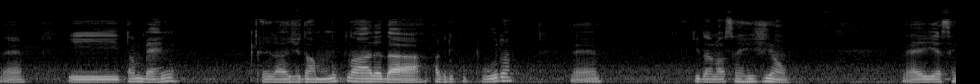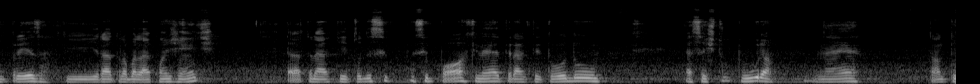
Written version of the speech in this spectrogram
né? E também irá ajudar muito na área da agricultura, né? Aqui da nossa região né? E essa empresa que irá trabalhar com a gente, ela terá que ter todo esse, esse porte, né? Terá que ter todo essa estrutura, né? Tanto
